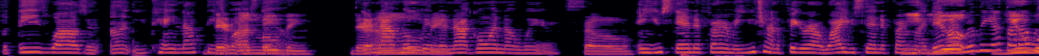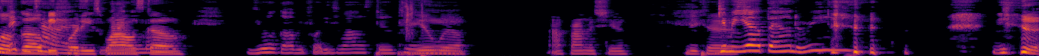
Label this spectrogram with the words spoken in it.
But these walls are un- you can't knock these They're walls down. They're, They're, not unmoving. moving. They're not going nowhere. So And you standing firm, and you trying to figure out why you standing firm. you, like, damn, I really, I thought you I was will go before these walls go. You'll go before these walls do. You will. I promise you. Because Give me your boundary. yeah,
